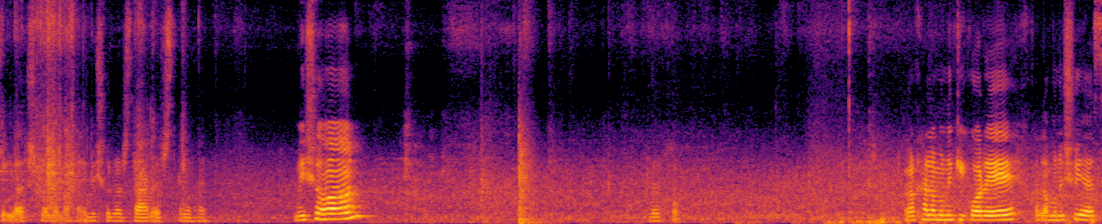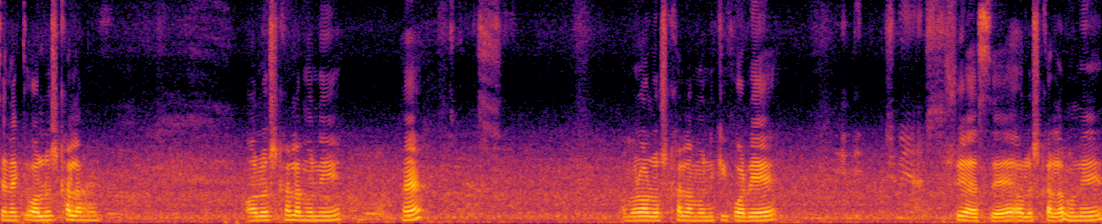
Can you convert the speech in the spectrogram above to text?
চলে আসলো মনে হয় মিশনের স্যার আসছে মনে হয়। মিশন! দেখো। আমার খালামণি কি করে? খালামণি শুয়ে আছে নাকি? অলস খালামণি অলস খালামণি হ্যাঁ? আমার অলস খালামণি কি করে? শুয়ে আছে, অলস খালামুনির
